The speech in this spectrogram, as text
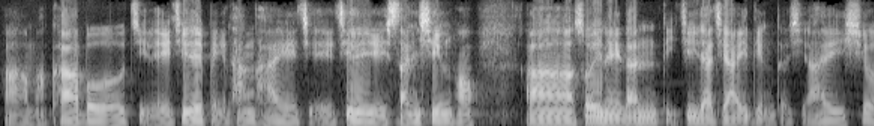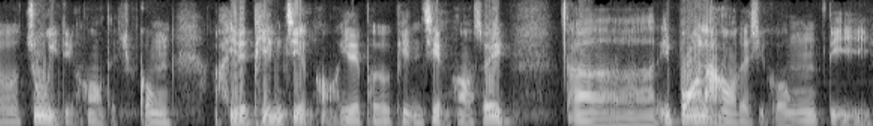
啊嘛较无一个即个病虫害的一个即个产生吼啊，所以呢，咱伫即只遮一定著是爱小注意着吼，就是讲啊，迄个品种吼，迄个坡品种吼，所以呃一般啦吼，就是讲伫。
